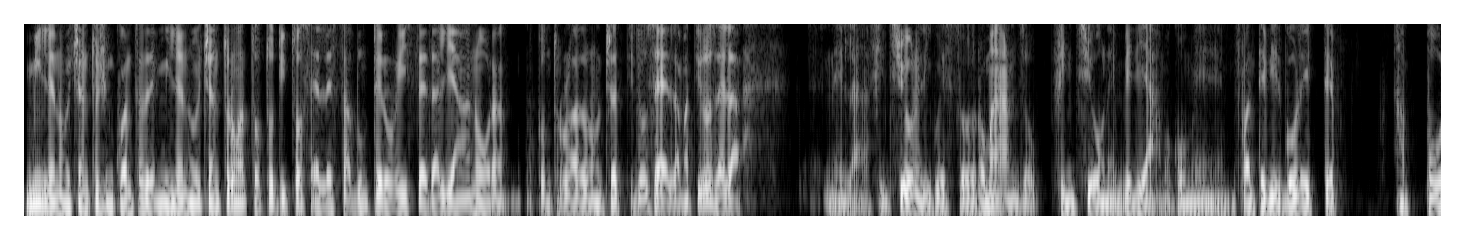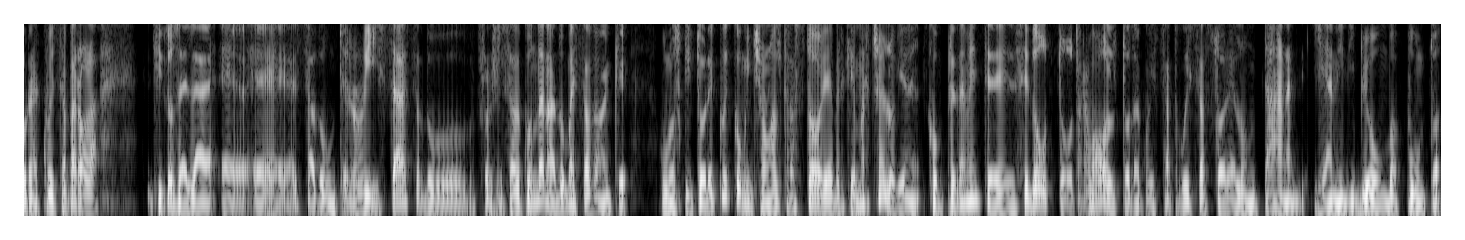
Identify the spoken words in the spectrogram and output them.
1953-1998 Tito Sella è stato un terrorista italiano, ora controllato non c'è Tito Sella, ma Tito Sella nella finzione di questo romanzo, finzione, vediamo come, quante virgolette a porre a questa parola, Tito Sella è, è, stato un terrorista, è stato processato condannato, ma è stato anche uno scrittore. E qui comincia un'altra storia, perché Marcello viene completamente sedotto, travolto da questa, questa storia lontana, gli anni di piombo, appunto,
